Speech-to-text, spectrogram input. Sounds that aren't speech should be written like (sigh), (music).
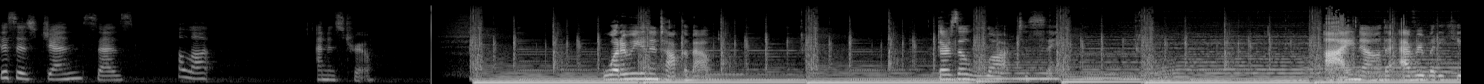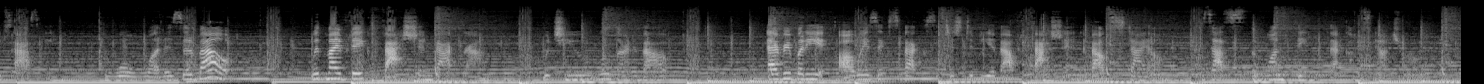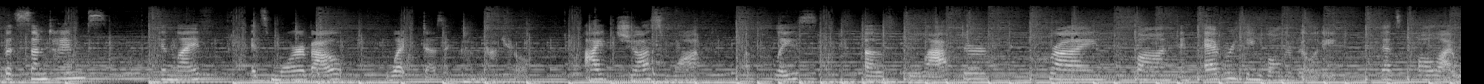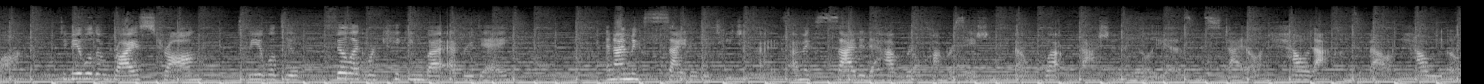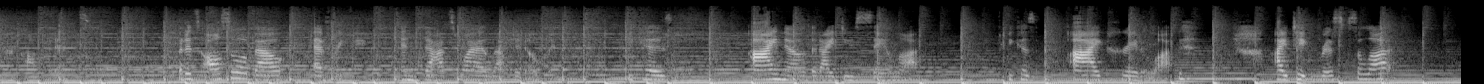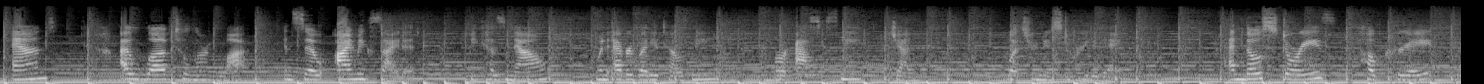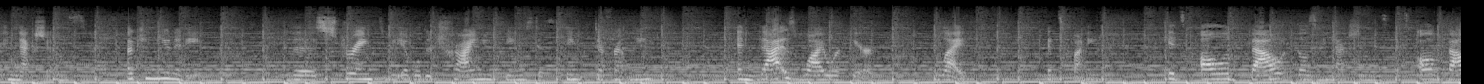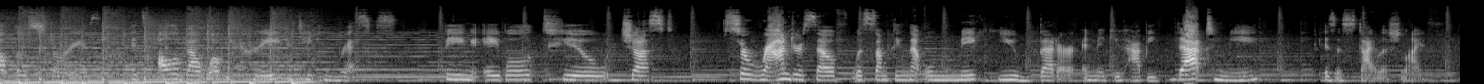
This is Jen Says a Lot, and it's true. What are we going to talk about? There's a lot to say. I know that everybody keeps asking, well, what is it about? With my big fashion background, which you will learn about, everybody always expects it just to be about fashion, about style, because that's the one thing. But sometimes in life, it's more about what doesn't come natural. I just want a place of laughter, crying, fun, and everything vulnerability. That's all I want. To be able to rise strong, to be able to feel like we're kicking butt every day. And I'm excited to teach you guys. I'm excited to have real conversations about what fashion really is and style and how that comes how we own our confidence but it's also about everything. And that's why I left it open. Because I know that I do say a lot. Because I create a lot. (laughs) I take risks a lot. And I love to learn a lot. And so I'm excited because now when everybody tells me or asks me, Jen, what's your new story today? And those stories help create connections, a community, the strength to be able to try new things, to think differently. And that is why we're here. Life. It's funny. It's all about those connections. It's all about those stories. It's all about what we create and taking risks. Being able to just surround yourself with something that will make you better and make you happy. That to me is a stylish life.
